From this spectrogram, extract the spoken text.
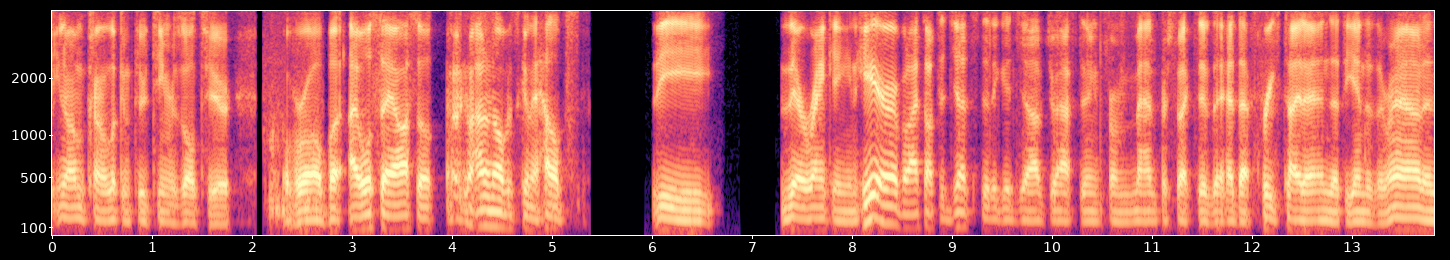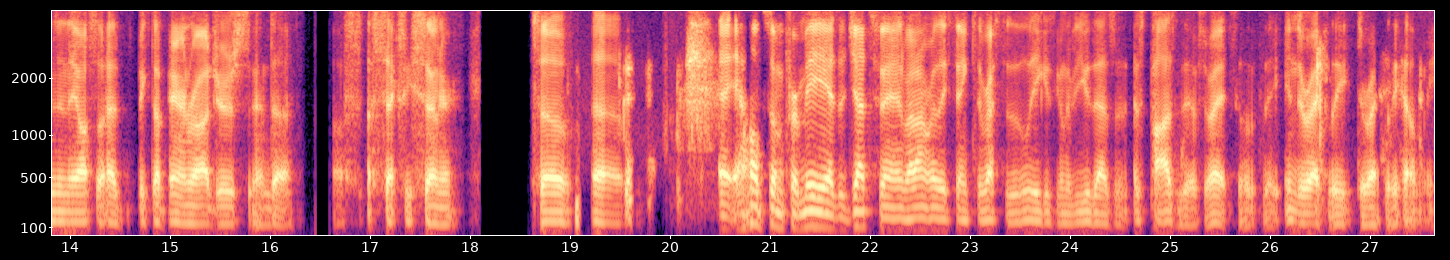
you know, I'm kind of looking through team results here overall, but I will say also, I don't know if it's going to help the their ranking in here, but I thought the Jets did a good job drafting from Madden perspective. They had that freak tight end at the end of the round, and then they also had picked up Aaron Rodgers and uh, a, a, sexy center. So uh, it helps them for me as a Jets fan, but I don't really think the rest of the league is going to view that as, as positives, right? So they indirectly, directly help me.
